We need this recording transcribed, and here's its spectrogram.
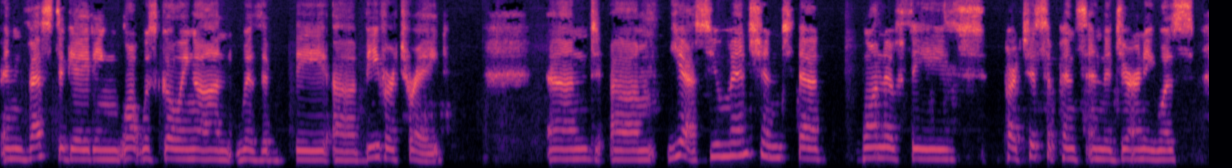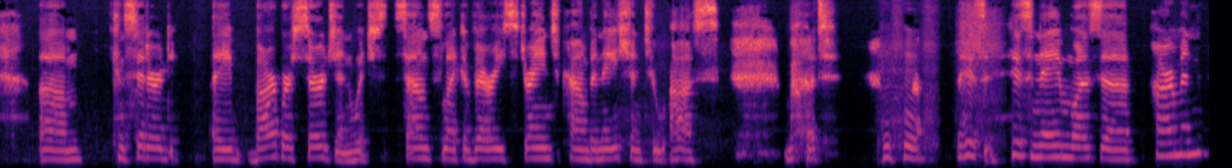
investigating what was going on with the, the uh, beaver trade. And um, yes, you mentioned that one of these participants in the journey was um, considered a barber surgeon, which sounds like a very strange combination to us, but his his name was uh, Harmen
